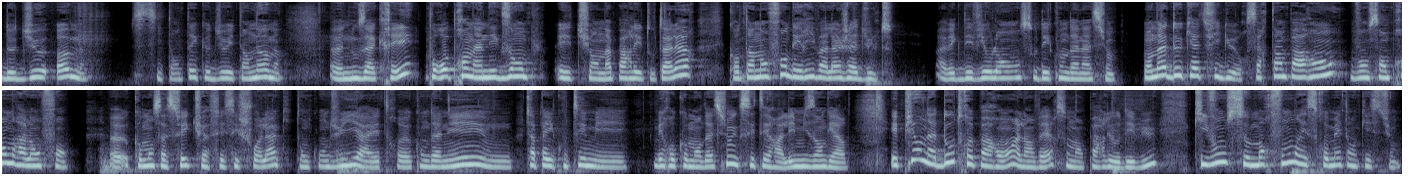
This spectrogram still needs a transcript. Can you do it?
de Dieu homme, si tant est que Dieu est un homme, euh, nous a créé Pour reprendre un exemple, et tu en as parlé tout à l'heure, quand un enfant dérive à l'âge adulte, avec des violences ou des condamnations, on a deux cas de figure. Certains parents vont s'en prendre à l'enfant. Euh, comment ça se fait que tu as fait ces choix-là qui t'ont conduit à être condamné ou tu n'as pas écouté mes, mes recommandations, etc., les mises en garde. Et puis on a d'autres parents, à l'inverse, on en parlait au début, qui vont se morfondre et se remettre en question.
